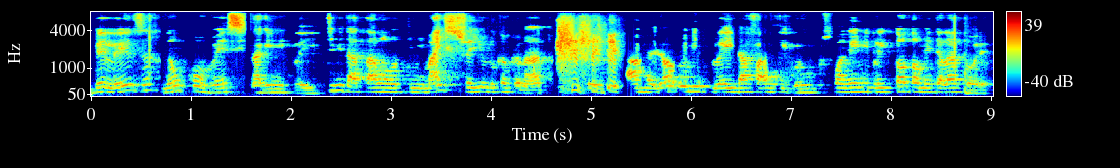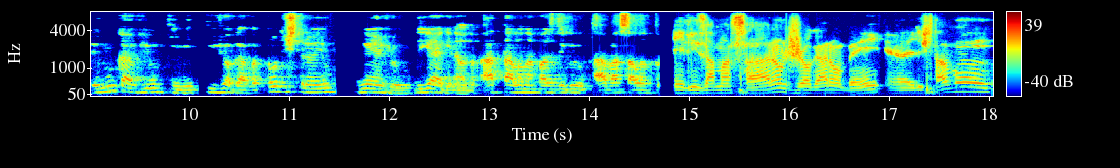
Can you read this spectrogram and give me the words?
Beleza, não convence na gameplay. O time da Talon é o time mais feio do campeonato. A melhor gameplay da fase de grupos, com uma gameplay totalmente aleatória. Eu nunca vi um time que jogava todo estranho ganhar jogo. Diga aí, Aguinaldo. A Talon na fase de grupos avassalando Eles amassaram, jogaram bem. é, Eles estavam,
